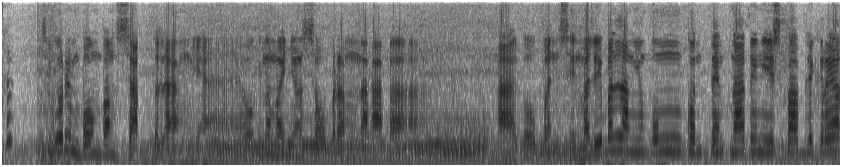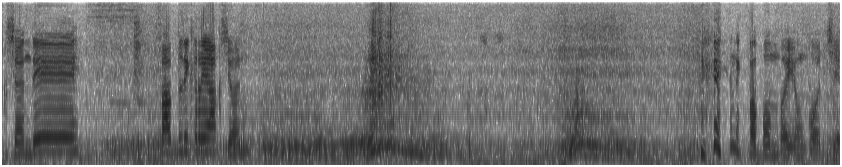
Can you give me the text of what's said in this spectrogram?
Siguro yung bombang sakto lang. Yan. Huwag naman yung sobrang nakaka-agaw pansin. Maliban lang yung kung content natin is public reaction, di public reaction. Nagpabomba yung kotse.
